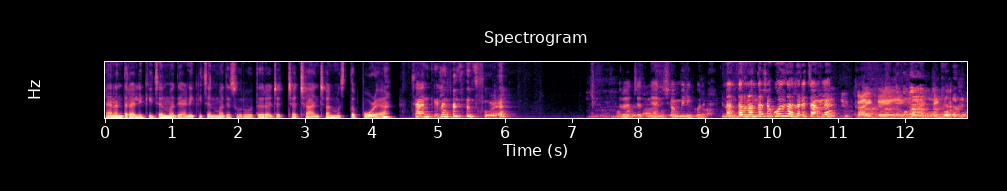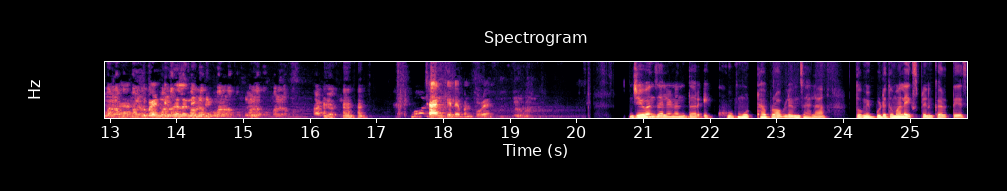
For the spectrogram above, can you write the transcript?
त्यानंतर आली किचनमध्ये आणि किचनमध्ये सुरू होतं रजतच्या छान छान मस्त पोळ्या छान केलं रजत पोळ्या रजतने आणि शमीने कोले नंतर नंतरच्या गोल झालं रे चांगल्या काही काही खूप एंडिंग झालं नाही छान केल्या पण पोळ्या. जेवण झाल्यानंतर एक खूप मोठा प्रॉब्लेम झाला. तो मी पुढे तुम्हाला एक्सप्लेन करतेच.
